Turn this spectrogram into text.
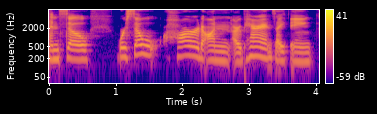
and so we're so hard on our parents, I think,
